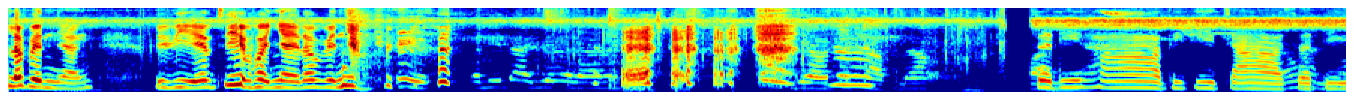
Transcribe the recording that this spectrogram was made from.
แล้วเป็นหยังพีพีเอฟซีพ่อใหญ่แล้วเป็นหยัง วันนี้ได้เยอะแล้วเดี๋ยวจะกลับแล้วสวัสดีค่ะ พีพีจ้าสวัสดี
